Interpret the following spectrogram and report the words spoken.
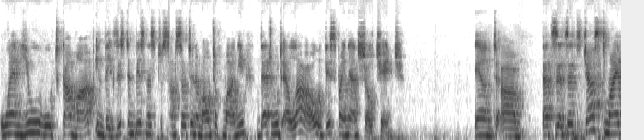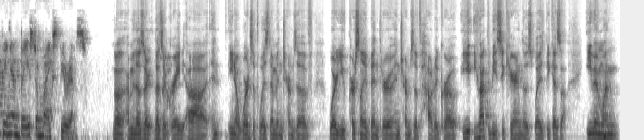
when you would come up in the existing business to some certain amount of money that would allow this financial change and um, that's, that's that's just my opinion based on my experience. Well, I mean, those are those are great, uh, and you know, words of wisdom in terms of where you personally have been through in terms of how to grow. You you have to be secure in those ways because uh, even when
